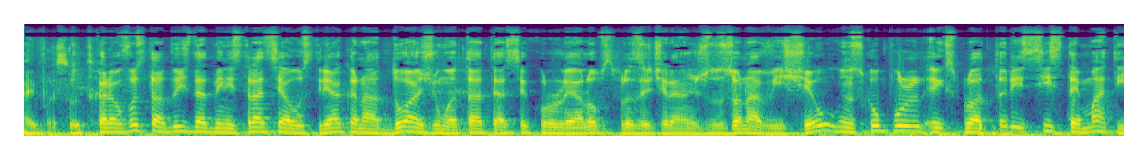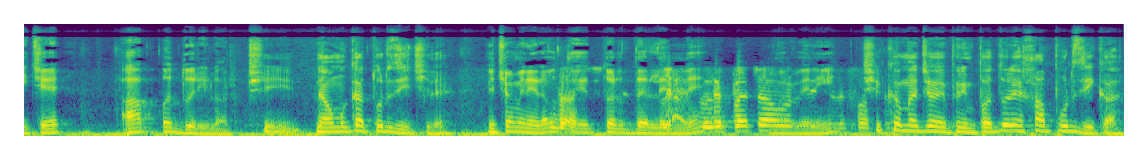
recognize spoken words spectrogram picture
Ai văzut? care au fost aduși de administrația austriacă în a doua jumătate a secolului al XVIII-lea în zona Vișeu, în scopul exploatării sistematice a pădurilor. Și ne-au mâncat urzicile. Deci oamenii erau Da. tăietori de lemne, Le plăceau vor veni, urzicile foarte Și că mergeau ei prin pădure, hapurzica.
